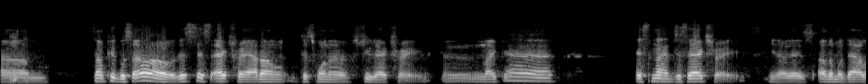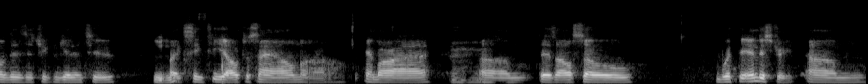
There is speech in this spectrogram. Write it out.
Um, mm-hmm. Some people say, "Oh, this is just X-ray. I don't just want to shoot X-rays." And I'm like, eh, it's not just X-rays. You know, there's other modalities that you can get into, mm-hmm. like CT, ultrasound, uh, MRI. Mm-hmm. Um, there's also with the industry, um,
